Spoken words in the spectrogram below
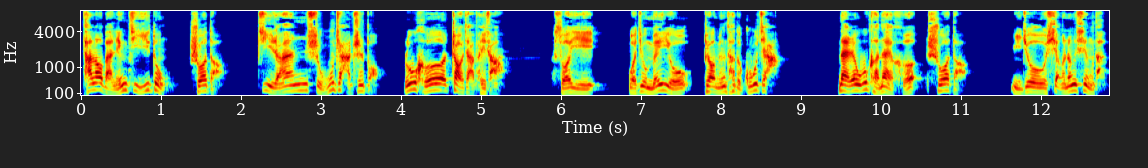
谭老板灵机一动，说道：“既然是无价之宝，如何照价赔偿？所以我就没有标明它的估价。”那人无可奈何，说道：“你就象征性的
